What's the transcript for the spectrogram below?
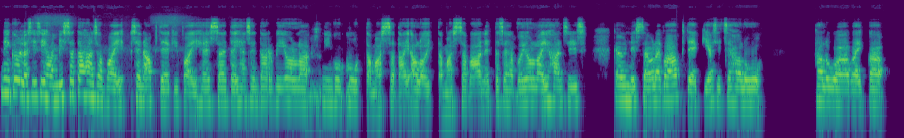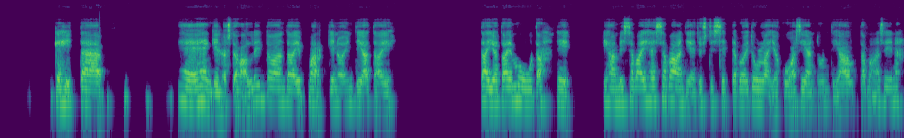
Niin kyllä, siis ihan missä tahansa vai, sen apteekin vaiheessa, että eihän sen tarvitse olla niin kuin, muuttamassa tai aloittamassa, vaan että sehän voi olla ihan siis käynnissä oleva apteekki ja sitten se haluaa, haluaa vaikka kehittää henkilöstöhallintoa tai markkinointia tai, tai jotain muuta, niin ihan missä vaiheessa vaan tietysti sitten voi tulla joku asiantuntija auttamaan siinä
